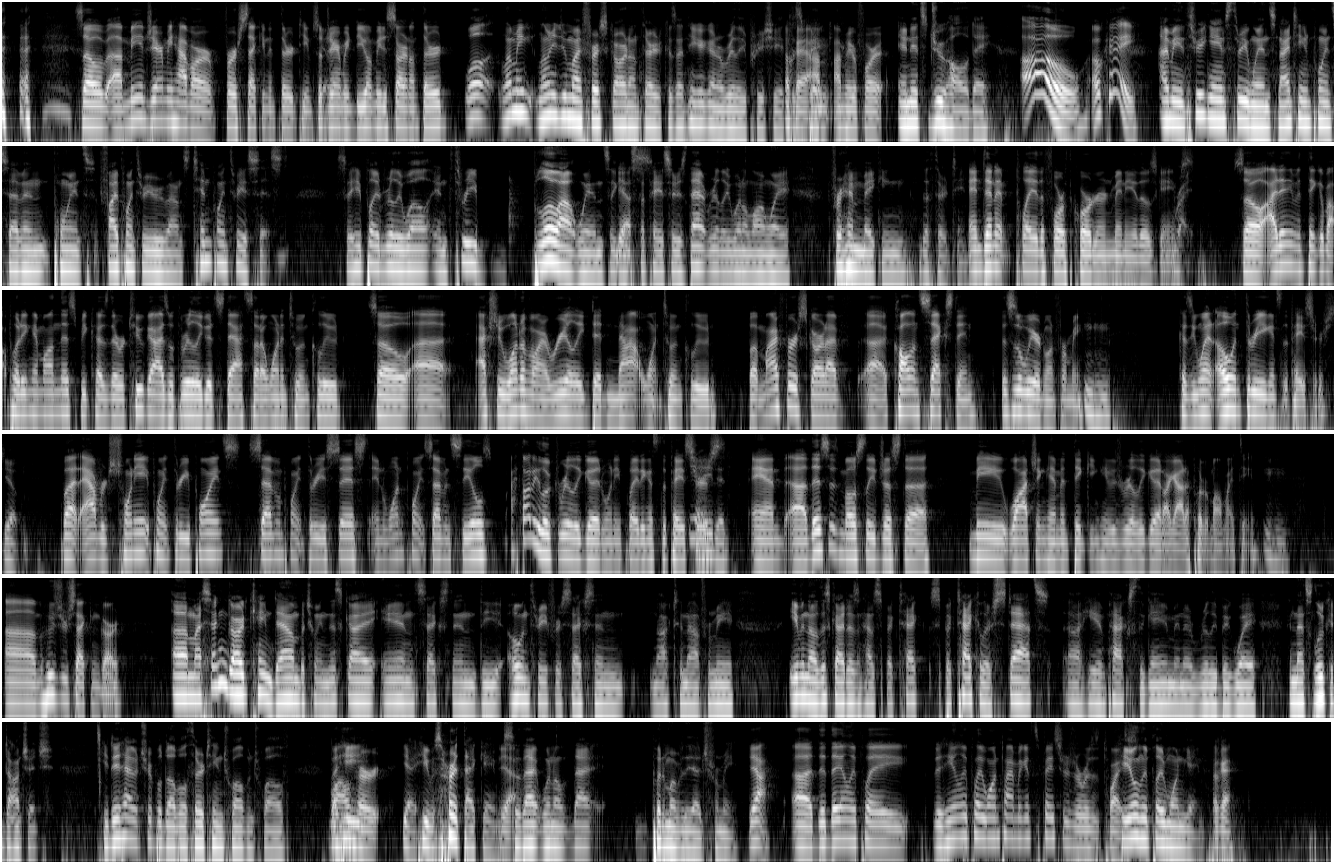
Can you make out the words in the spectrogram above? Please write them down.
So uh, me and Jeremy have our first, second, and third team. So Yep. Jeremy, do you want me to start on third? Well, let me let me do my first guard on third because I think you're gonna really appreciate this Okay. I'm, I'm here for it. and it's Jrue Holiday. Oh, okay. I mean, three games, three wins, 19.7 points, 5.3 rebounds, 10.3 assists. So he played really well in three blowout wins against Yes. the Pacers. That really went a long way for him making the third team. And didn't play the fourth quarter in many of those games. Right. So I didn't even think about putting him on this because there were two guys with really good stats that I wanted to include. So uh, actually, one of them I really did not want to include. But my first guard, I've uh, Collin Sexton. This is a weird one for me because he went 0 and 3 against the Pacers. Yep. But averaged 28.3 points, 7.3 assists, and 1.7 steals. I thought he looked really good when he played against the Pacers. did. And uh, this is mostly just uh, me watching him and thinking he was really good. I got to put him on my team. Um, who's your second guard? Uh, my second guard came down between this guy and Sexton. The 0 3 for Sexton knocked him out for me. Even though this guy doesn't have spectac- spectacular stats, uh, he impacts the game in a really big way, and that's Luka Doncic. He did have a triple double, 13, 12, and 12. But While he, hurt. Yeah, he was hurt that game. Yeah. So that went, that put him over the edge for me. Yeah. Uh, did they only play? Did he only play one time against the Pacers, or was it twice? He only played one game. Okay.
